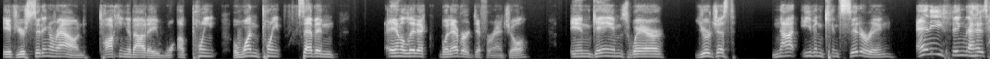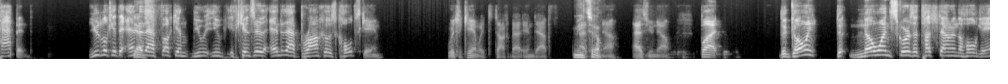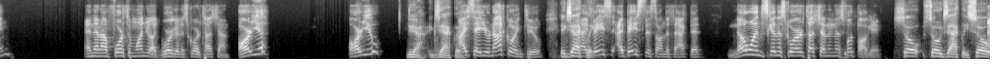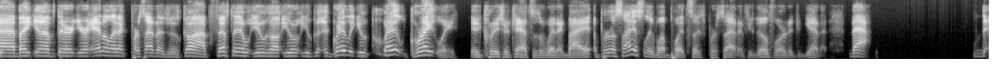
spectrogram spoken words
if you're sitting around talking about a a point a 1.7 analytic whatever differential in games where you're just not even considering anything that has happened. You look at the end Yes. of that fucking you you consider the end of that Broncos Colts game, which I can't wait to talk about in depth Me too. You know, as you know, but the going, the, no one scores a touchdown in the whole game, and then on fourth and one, you're like, "We're going to score a touchdown." Are you? Are you? Yeah, exactly. I say you're not going to. And exactly. I base I base this on the fact that no one's going to score a touchdown in this football game. so so exactly. So Uh, but if their your analytic percentages go up fifty, you go you you greatly you great, greatly increase your chances of winning by precisely one point six percent if you go for it and you get it. Now,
